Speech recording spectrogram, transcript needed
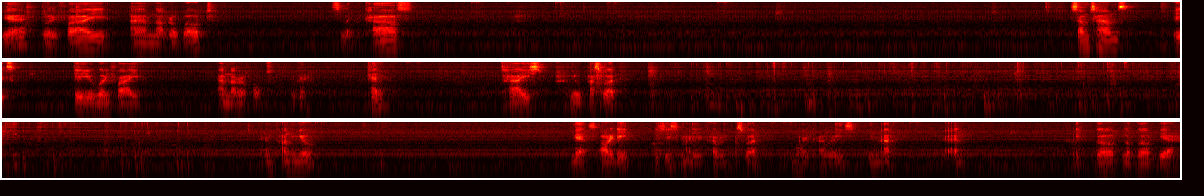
Yeah verify. I'm not robot. Select the cars sometimes it's give you verify I'm not a robot okay? Can type new password? And continue. Yes already this is my recovery password. My recovery email and click go logo here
